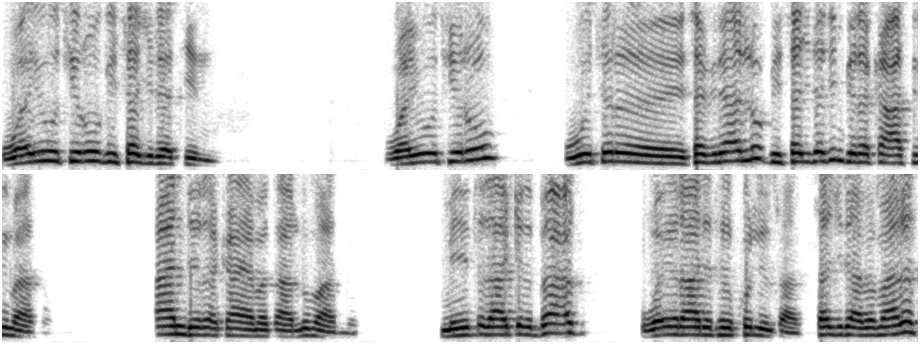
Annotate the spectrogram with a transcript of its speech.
ويوتر بسجدة ويوتر ውትር ይሰግዳሉ بسجدة بركعة ማለት ነው። አንድ ረካ ያመጣሉ ማለት ነው። من إطلاق البعض وإرادة الكل ይልታል ሰጅዳ በማለት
